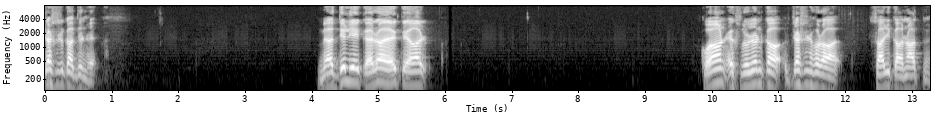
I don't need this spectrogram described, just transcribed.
جشن کا دن ہے میرا دل یہ کہہ رہا ہے کہ آج قرآن ایکسپلوژن کا جشن ہو رہا ہے ساری کائنات میں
